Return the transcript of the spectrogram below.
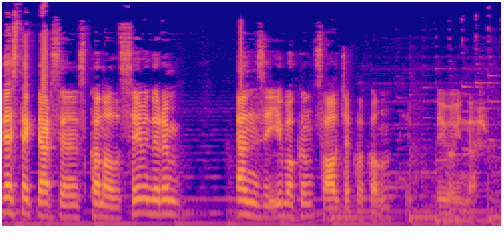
desteklerseniz kanalı sevinirim. Kendinize iyi bakın. Sağlıcakla kalın. Hepinize iyi oyunlar.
